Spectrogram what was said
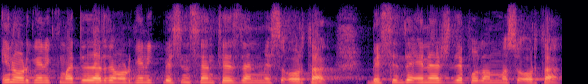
İnorganik maddelerden organik besin sentezlenmesi ortak. Besinde enerji depolanması ortak.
